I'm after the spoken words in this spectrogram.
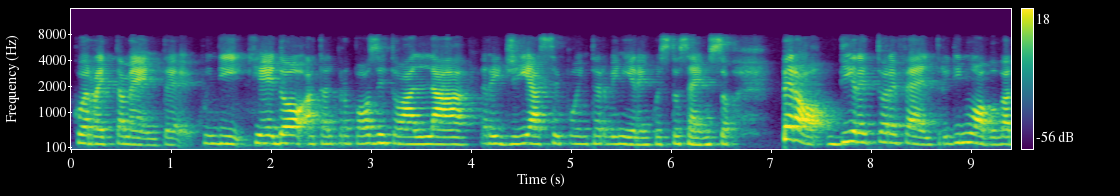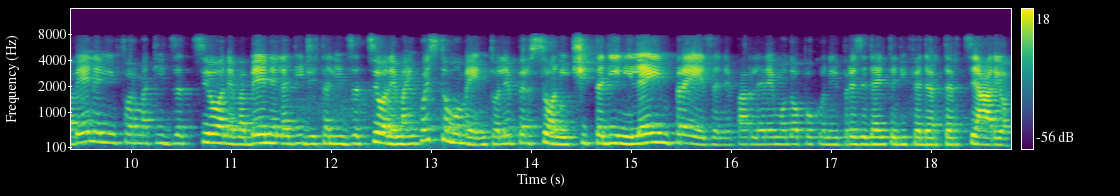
correttamente, quindi chiedo a tal proposito alla regia se può intervenire in questo senso. Però, direttore Feltri, di nuovo va bene l'informatizzazione, va bene la digitalizzazione, ma in questo momento le persone, i cittadini, le imprese, ne parleremo dopo con il presidente di Federterziario,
